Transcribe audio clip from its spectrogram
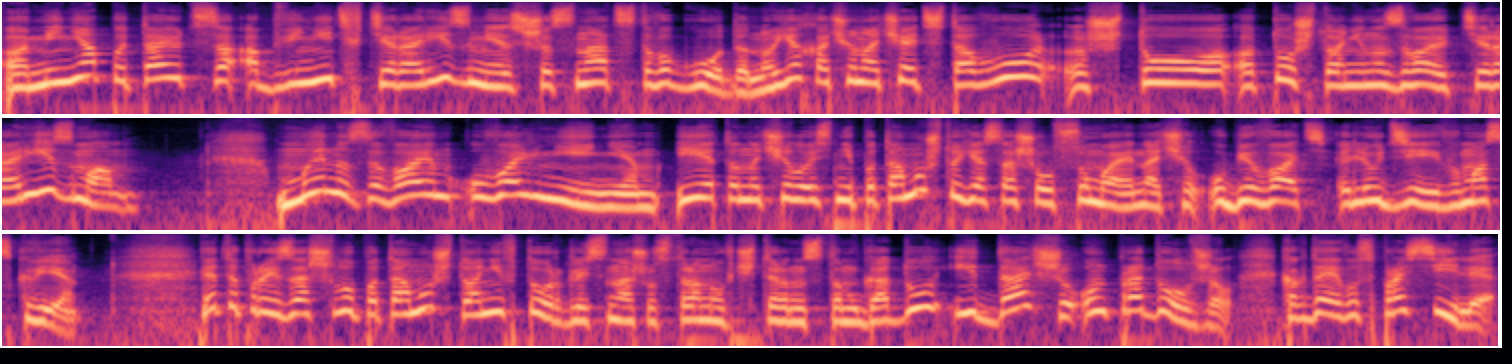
«Меня пытаются обвинить в терроризме с 16 года, но я хочу начать с того, что то, что они называют терроризмом, мы называем увольнением. И это началось не потому, что я сошел с ума и начал убивать людей в Москве. Это произошло потому, что они вторглись в нашу страну в 2014 году, и дальше он продолжил. Когда его спросили,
